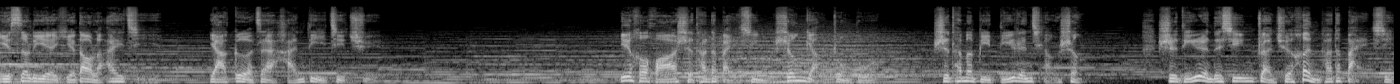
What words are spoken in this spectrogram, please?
以色列也到了埃及，雅各在寒地寄居。耶和华使他的百姓生养众多，使他们比敌人强盛，使敌人的心转却恨他的百姓，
